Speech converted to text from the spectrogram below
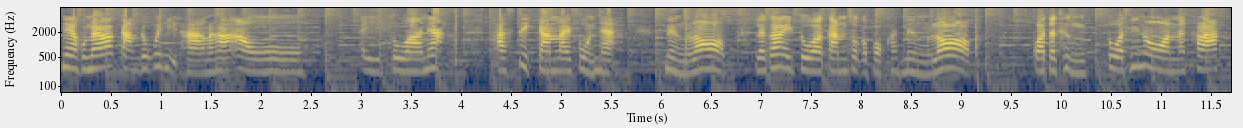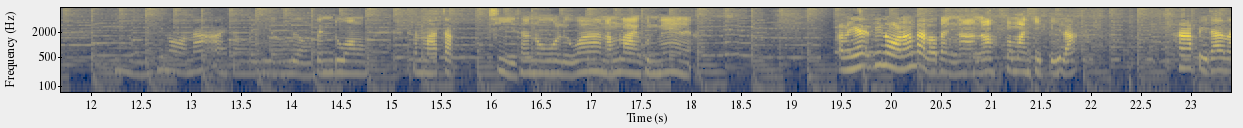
เนี่ยคุณแม่ก็กันทุกวิถีทางนะคะ เอาไอตัวเนี่ยพลาสติกกันลายฝุ่นเนี่ยหนึ่งรอบ แล้วก็ไอตัวกันสกปรกค่ะหนึ่งรอบ กว่าจะถึงตัวที่นอนนะคะอืมที่นอนน่าอายจังเลยเหลืองเหลืองๆเป็นดวง มันมาจากฉี่สโนว์หรือว่าน้ำลายคุณแม่เนี่ย อันนี้ที่นอนตั้งแต่เราแต่งงานเนาะประมาณกี่ปีละห้าปีได้ไหม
